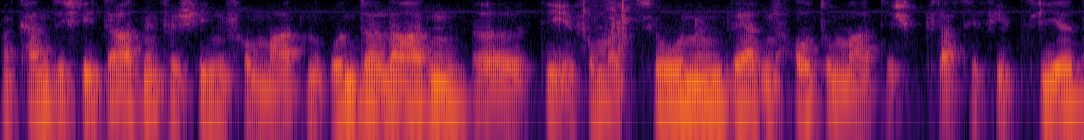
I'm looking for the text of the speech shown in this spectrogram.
Man kann sich die Daten in verschiedenen Formaten runterladen. Äh, die Informationen werden automatisch klassifiziert.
